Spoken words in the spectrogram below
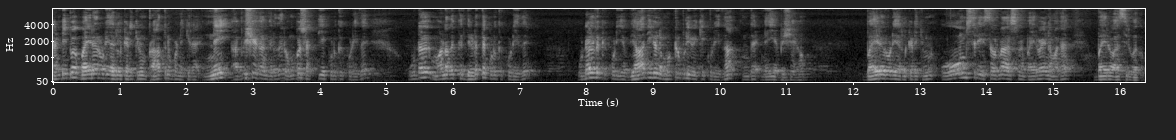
கண்டிப்பாக பைரவருடைய அருள் கிடைக்கணும் பிரார்த்தனை பண்ணிக்கிறேன். நெய் அபிஷேகங்கிறது ரொம்ப சக்தியை கொடுக்கக்கூடியது. உடல் மனதுக்கு திடத்தை கொடுக்கக்கூடியது. உடல் இருக்கக்கூடிய வியாதிகளை முற்றுப்புள்ளி வைக்கக்கூடியது தான் இந்த நெய் அபிஷேகம். பைரவருடைய அருள் கிடைக்கணும். ஓம் ஸ்ரீ சொர்ணார்ஷ்ண பைரவாய் நமக. பைரவ ஆசீர்வாதம்.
